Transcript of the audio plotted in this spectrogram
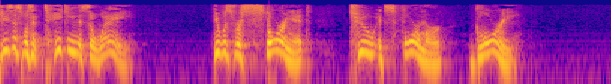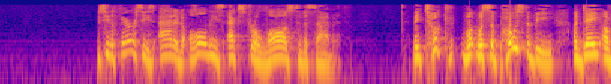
Jesus wasn't taking this away. He was restoring it to its former glory. You see, the Pharisees added all these extra laws to the Sabbath. They took what was supposed to be a day of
